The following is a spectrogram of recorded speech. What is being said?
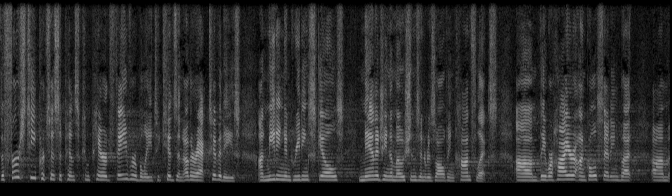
the first Tee participants compared favorably to kids in other activities on meeting and greeting skills, managing emotions, and resolving conflicts. Um, they were higher on goal setting, but um,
